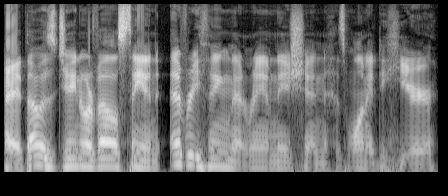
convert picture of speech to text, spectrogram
All right, that was Jay Norvell saying everything that Ram Nation has wanted to hear.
